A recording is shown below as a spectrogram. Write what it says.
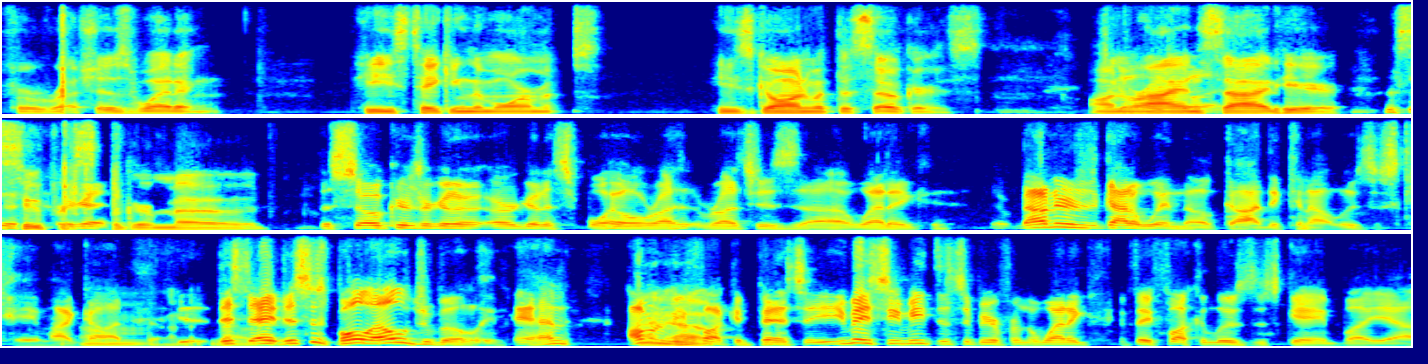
for Rush's wedding, he's taking the Mormons. He's going with the soakers. On Ryan's side here, super They're soaker mode. the Soakers are gonna are gonna spoil Ru- Rush's uh, wedding. Mountaineers got to win though. God, they cannot lose this game. My God, Um, this no. hey, this is bowl eligibility, man. I'm gonna be fucking pissed. You may see me disappear from the wedding if they fucking lose this game. But yeah,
